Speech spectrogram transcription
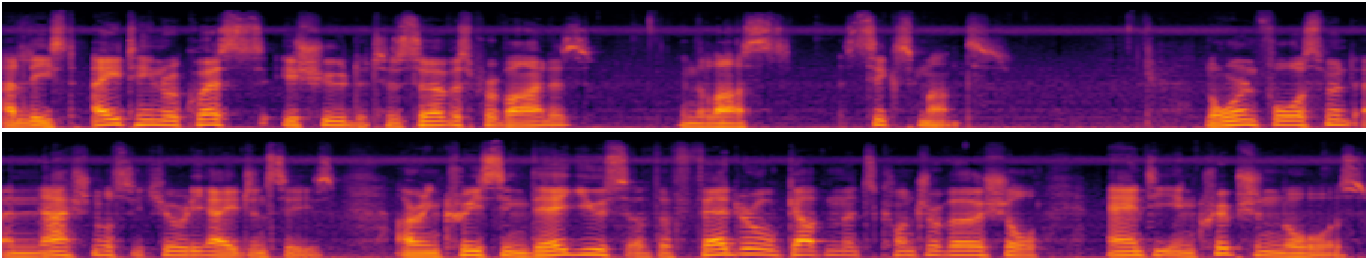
at least 18 requests issued to service providers in the last six months. Law enforcement and national security agencies are increasing their use of the federal government's controversial anti-encryption laws,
